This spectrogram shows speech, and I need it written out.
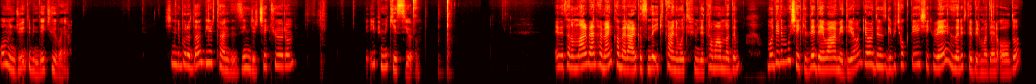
10.yu dibindeki yuvaya. Şimdi burada bir tane de zincir çekiyorum ve ipimi kesiyorum. Evet hanımlar ben hemen kamera arkasında iki tane motifimi de tamamladım. Modelim bu şekilde devam ediyor. Gördüğünüz gibi çok değişik ve zarif de bir model oldu.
